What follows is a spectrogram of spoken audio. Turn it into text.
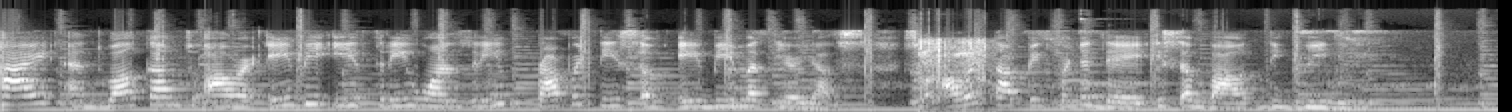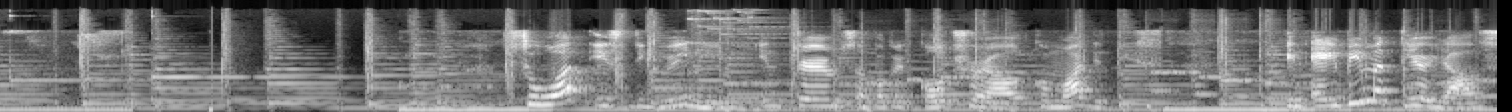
Hi and welcome to our ABE 313 Properties of AB Materials. So our topic for today is about degreening. So what is degreening in terms of agricultural commodities? In AB materials,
